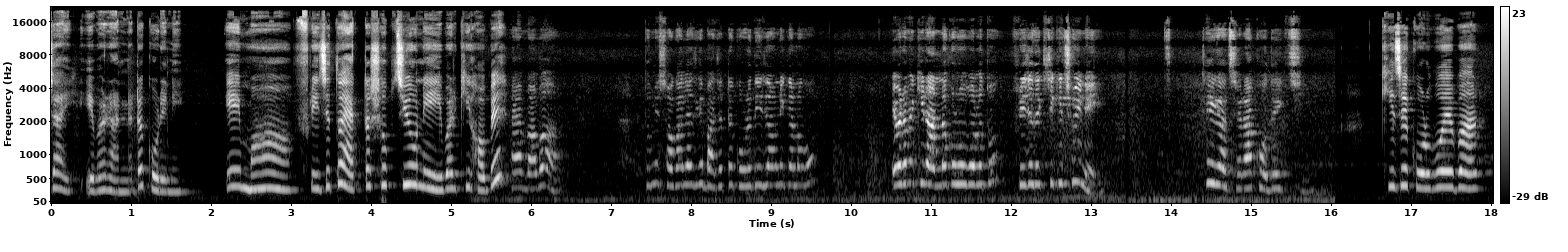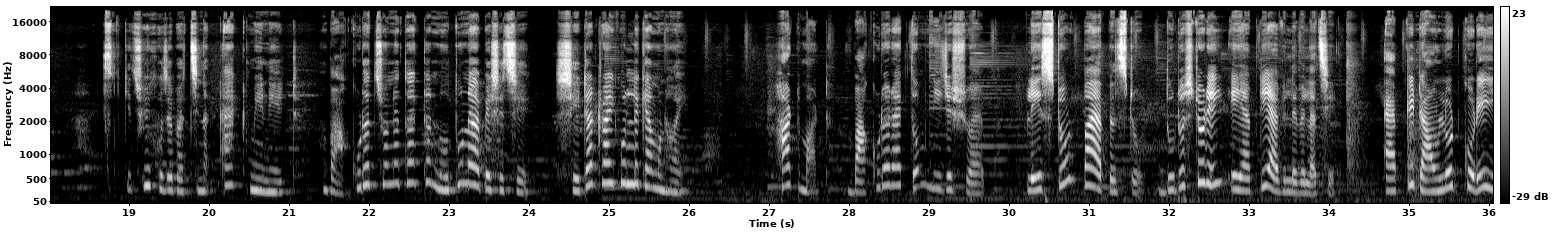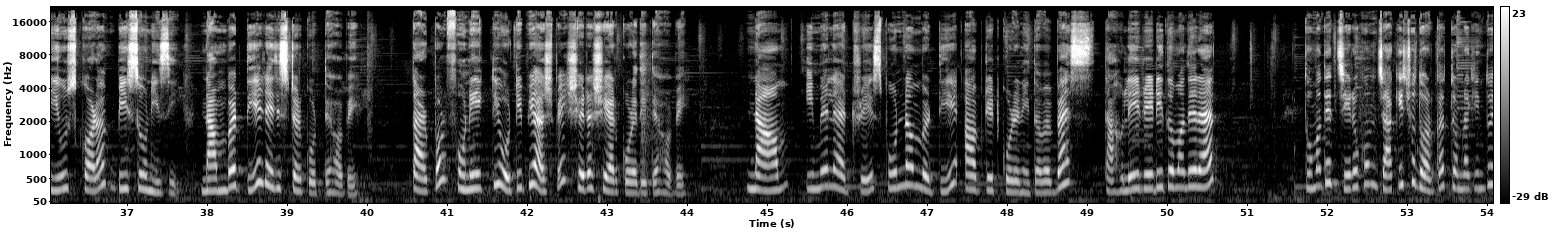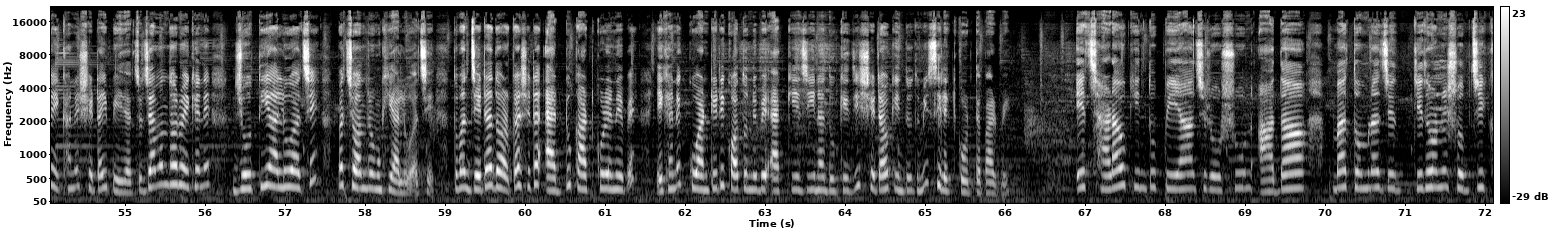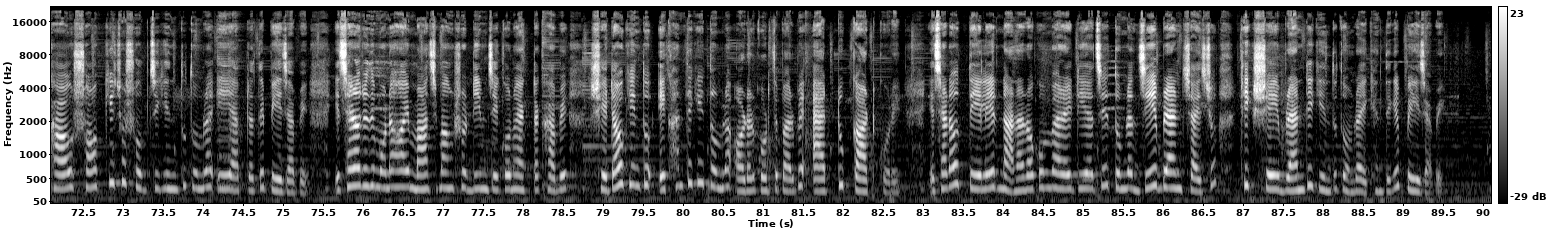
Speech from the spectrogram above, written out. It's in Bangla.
যাই এবার রান্নাটা করে নিই। এ মা ফ্রিজে তো একটা সবজিও নেই এবার কি হবে? হ্যাঁ বাবা তুমি সকালে আজকে বাজারটা করে দিয়ে যাওনি কেন গো? এবার আমি কি রান্না করব বলো তো? ফ্রিজে দেখছি কিছুই নেই। ঠিক আছে রাখো দেখছি। কি যে করব এবার? কিছুই খুঁজে পাচ্ছি না এক মিনিট। বাঁকুড়ার জন্য তো একটা নতুন অ্যাপ এসেছে সেটা ট্রাই করলে কেমন হয়? হাটমার্ট বাঁকুড়ার একদম নিজস্ব অ্যাপ প্লে স্টোর বা অ্যাপেল স্টোর দুটো স্টোরেই এই অ্যাপটি অ্যাভেলেবেল আছে। অ্যাপটি ডাউনলোড করে ইউজ করা ভীষণ ইজি নাম্বার দিয়ে রেজিস্টার করতে হবে। তারপর ফোনে একটি ওটিপি আসবে, সেটা শেয়ার করে দিতে হবে। নাম ইমেল অ্যাড্রেস ফোন নাম্বার দিয়ে আপডেট করে নিতে হবে, ব্যাস। তাহলেই রেডি তোমাদের অ্যাপ তোমাদের যেরকম যা কিছু দরকার, তোমরা কিন্তু এখানে সেটাই পেয়ে যাচ্ছ। যেমন ধরো এখানে জ্যোতি আলু আছে বা চন্দ্রমুখী আলু আছে। তোমার যেটা দরকার সেটা অ্যাড টু কাট করে নেবে। এখানে কোয়ান্টিটি কত নেবে, এক কেজি না দু কেজি, সেটাও কিন্তু তুমি সিলেক্ট করতে পারবে। এছাড়াও কিন্তু পেঁয়াজ, রসুন, আদা বা তোমরা যে যে ধরনের সবজি খাও সব কিছু সবজি কিন্তু তোমরা এই অ্যাপটাতে পেয়ে যাবে। এছাড়াও যদি মনে হয় মাছ, মাংস, ডিম যে কোনো একটা খাবে, সেটাও কিন্তু এখান থেকেই তোমরা অর্ডার করতে পারবে অ্যাড টু কার্ট করে। এছাড়াও তেলের নানা রকম ভ্যারাইটি আছে, তোমরা যে ব্র্যান্ড চাইছো, ঠিক সেই ব্র্যান্ডই কিন্তু তোমরা এখান থেকে পেয়ে যাবে।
